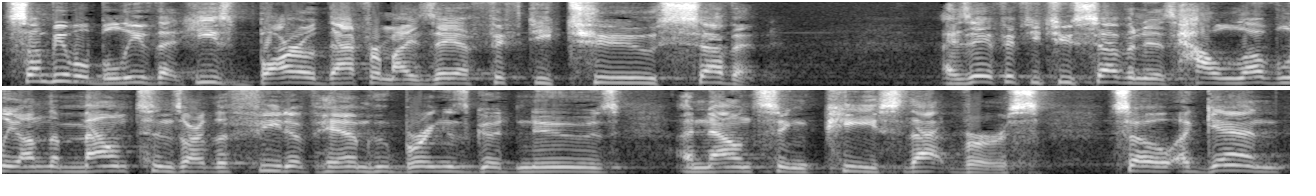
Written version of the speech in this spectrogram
Some people believe that he's borrowed that from Isaiah 52 7. Isaiah 52 7 is how lovely on the mountains are the feet of him who brings good news, announcing peace, that verse. So again,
